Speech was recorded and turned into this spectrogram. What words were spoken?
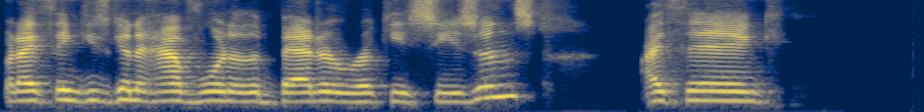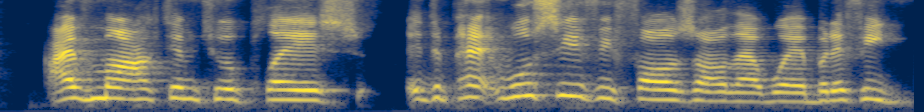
but I think he's going to have one of the better rookie seasons. I think I've mocked him to a place. It depends. We'll see if he falls all that way. But if he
